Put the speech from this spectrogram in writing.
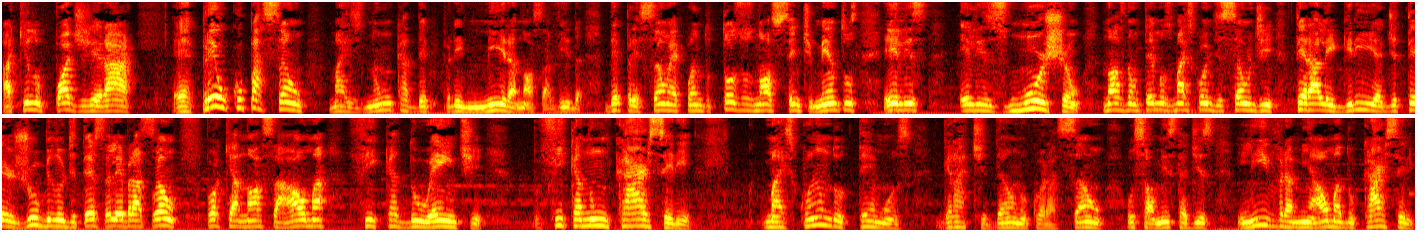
aquilo pode gerar é, preocupação, mas nunca deprimir a nossa vida. Depressão é quando todos os nossos sentimentos eles eles murcham, nós não temos mais condição de ter alegria, de ter júbilo, de ter celebração, porque a nossa alma fica doente. fica num cárcere. Mas quando temos gratidão no coração, o salmista diz: Livra minha alma do cárcere,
